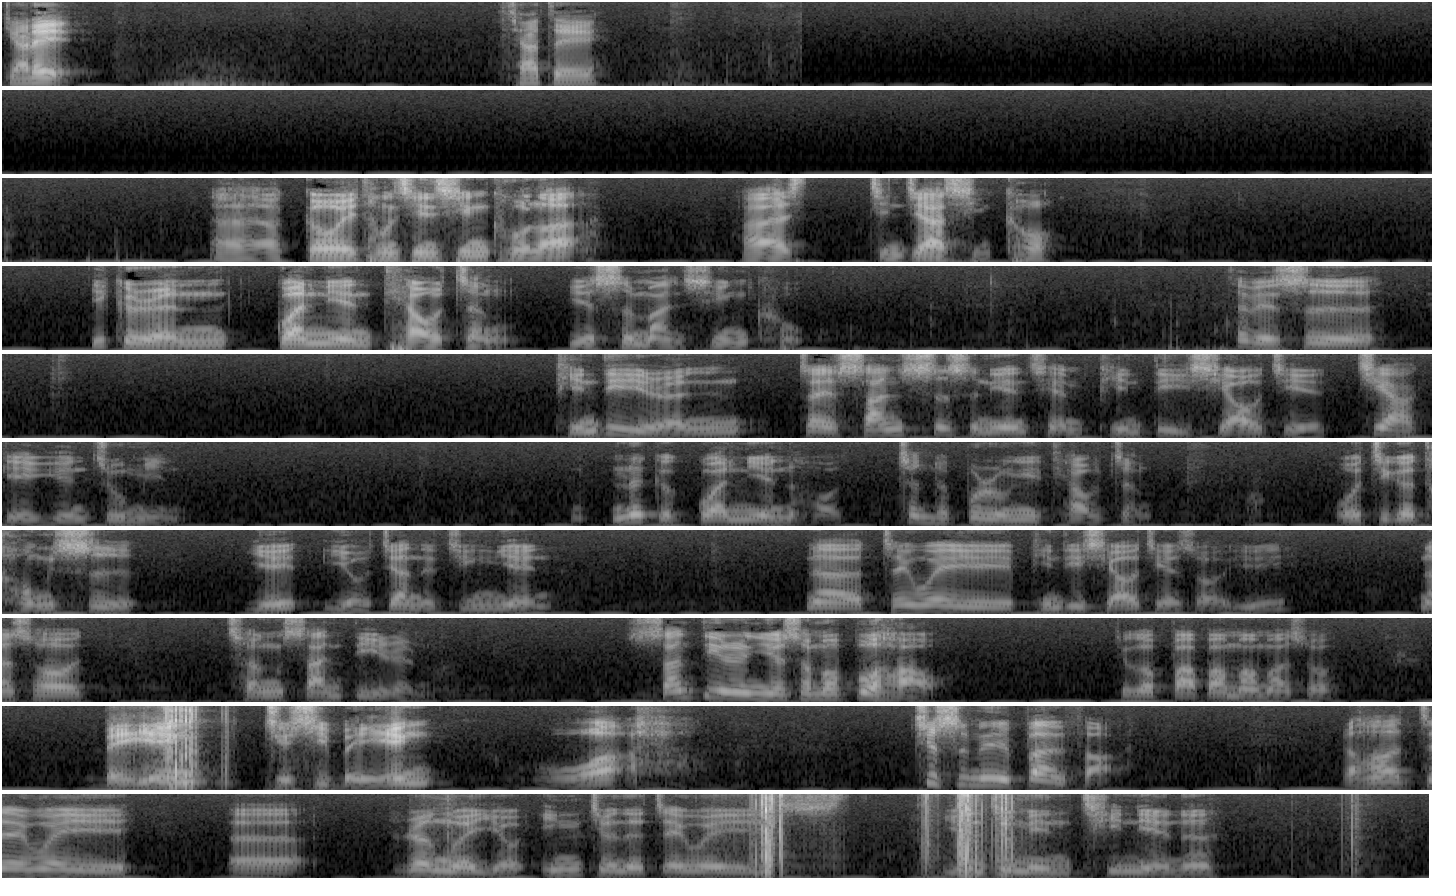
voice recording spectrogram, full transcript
今日，请坐。呃，各位同学辛苦了，啊，请假辛苦。一个人观念调整也是蛮辛苦，特别是平地人在三四十年前，平地小姐嫁给原住民，那个观念哈，真的不容易调整。我几个同事。也有这样的经验。那这位平地小姐说：“咦，那时候称山地人，山地人有什么不好？”这个爸爸妈妈说：“美英就是美英，我就是没有办法。”然后这位呃认为有英俊的这位原住民青年呢，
